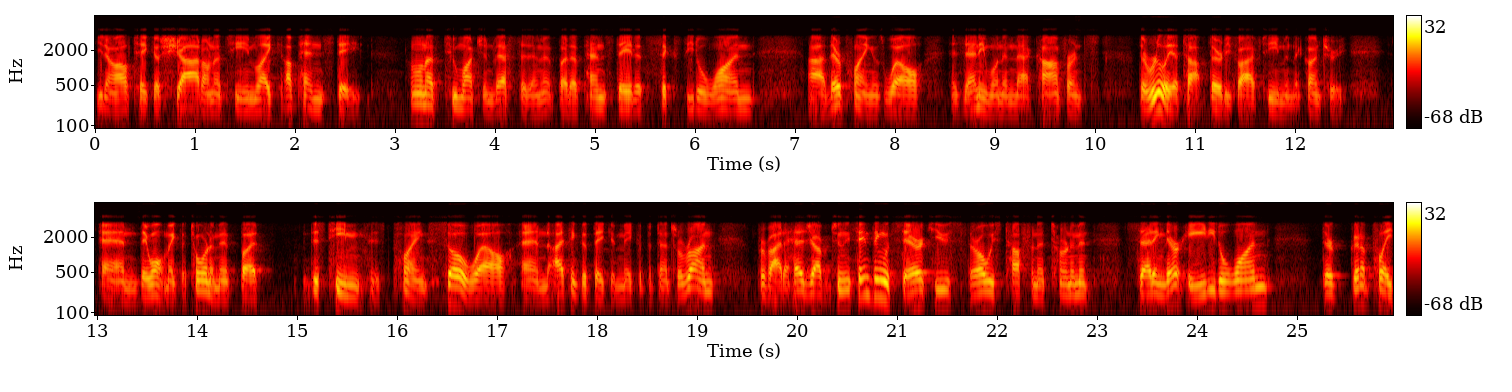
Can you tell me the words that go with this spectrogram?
you know I'll take a shot on a team like a Penn State. I don't have too much invested in it, but a Penn State at sixty to one, uh, they're playing as well as anyone in that conference they're really a top 35 team in the country, and they won't make the tournament. But this team is playing so well, and I think that they can make a potential run, provide a hedge opportunity. Same thing with Syracuse; they're always tough in a tournament setting. They're 80 to one. They're going to play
